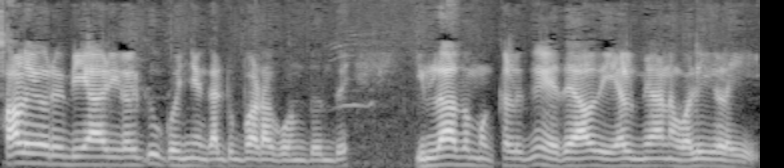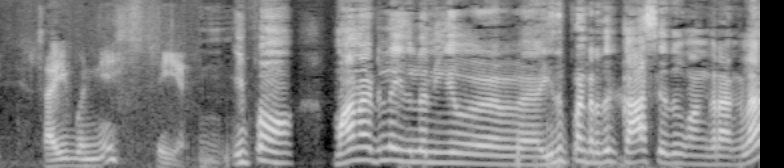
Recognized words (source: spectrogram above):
சாலையோர வியாதிகளுக்கு கொஞ்சம் கட்டுப்பாடாக கொண்டு வந்து இல்லாத மக்களுக்கு எதையாவது ஏழ்மையான வழிகளை சரி பண்ணி செய்யணும். இப்போ மாநாட்டுல இதுல நீங்க அஹ், இது பண்றதுக்கு காசு எதுவும் வாங்குறாங்களா?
